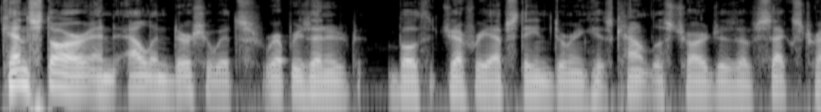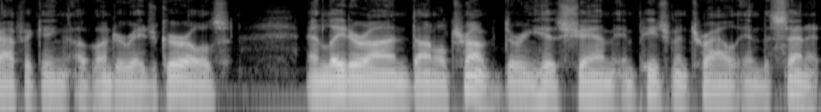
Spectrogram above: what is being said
Ken Starr and Alan Dershowitz represented both Jeffrey Epstein during his countless charges of sex trafficking of underage girls and later on Donald Trump during his sham impeachment trial in the Senate.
